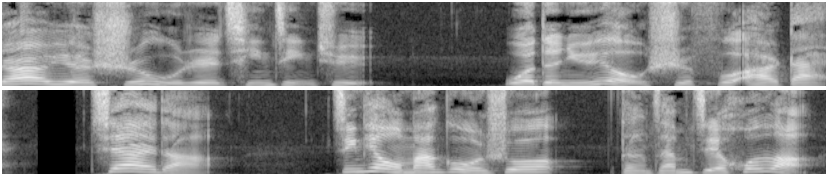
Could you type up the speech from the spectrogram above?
十二月十五日情景剧：我的女友是富二代。亲爱的，今天我妈跟我说，等咱们结婚了，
